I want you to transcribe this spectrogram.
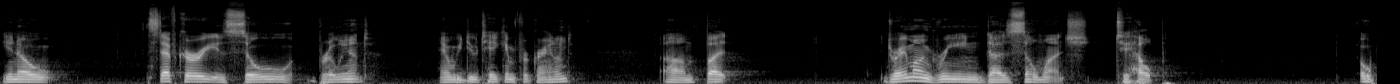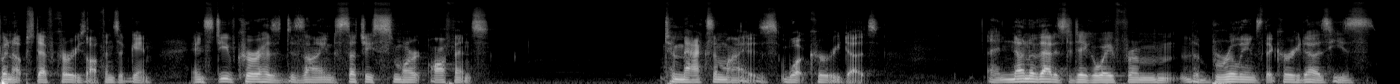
you know, Steph Curry is so brilliant, and we do take him for granted. Um, but Draymond Green does so much to help open up Steph Curry's offensive game. And Steve Kerr has designed such a smart offense to maximize what Curry does. And none of that is to take away from the brilliance that Curry does. He's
